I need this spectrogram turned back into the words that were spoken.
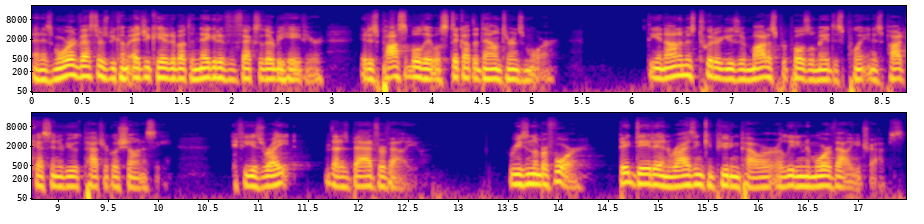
And as more investors become educated about the negative effects of their behavior, it is possible they will stick out the downturns more. The anonymous Twitter user Modest Proposal made this point in his podcast interview with Patrick O'Shaughnessy. If he is right, that is bad for value. Reason number four big data and rising computing power are leading to more value traps.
